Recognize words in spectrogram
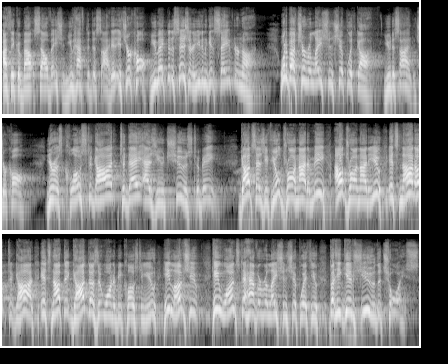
I think about salvation. You have to decide. It's your call. You make the decision. Are you going to get saved or not? What about your relationship with God? You decide. It's your call. You're as close to God today as you choose to be. God says, if you'll draw nigh to me, I'll draw nigh to you. It's not up to God. It's not that God doesn't want to be close to you. He loves you. He wants to have a relationship with you, but He gives you the choice.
